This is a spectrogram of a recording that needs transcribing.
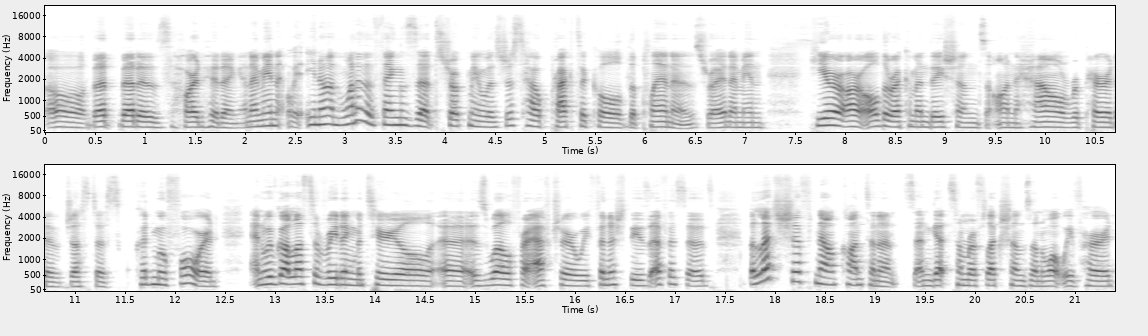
Oh, that that is hard hitting. And I mean, you know, one of the things that struck me was just how practical the plan is, right? I mean, here are all the recommendations on how reparative justice could move forward. And we've got lots of reading material uh, as well for after we finish these episodes. But let's shift now continents and get some reflections on what we've heard.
